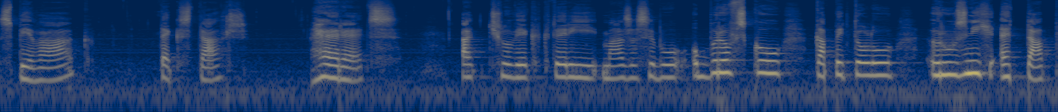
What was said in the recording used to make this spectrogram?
zpěvák, textař, herec a člověk, který má za sebou obrovskou kapitolu různých etap,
